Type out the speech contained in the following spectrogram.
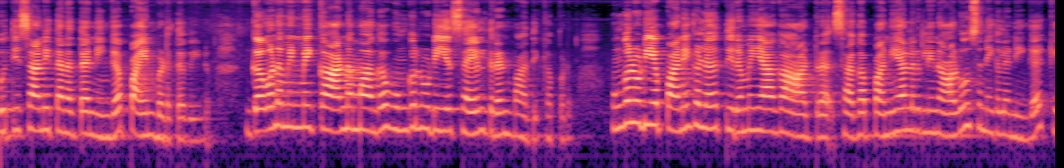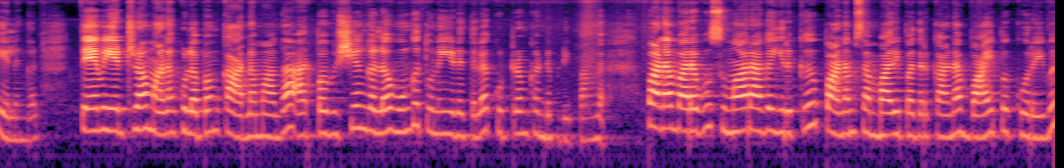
புத்திசாலித்தனத்தை நீங்கள் பயன்படுத்த வேண்டும். கவனமின்மை காரணமாக உங்களுடைய செயல்திறன் பாதிக்கப்படும். உங்களுடைய பணிகளை திறமையாக ஆற்ற சக பணியாளர்களின் ஆலோசனைகளை நீங்கள் கேளுங்கள். தேவையற்ற மனக்குழப்பம் காரணமாக அற்ப விஷயங்களை உங்கள் துணையிடத்தில் குற்றம் கண்டுபிடிப்பாங்க. பண வரவு சுமாராக இருக்குது பணம் சம்பாதிப்பதற்கான வாய்ப்பு குறைவு.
